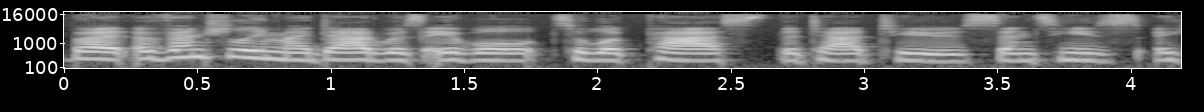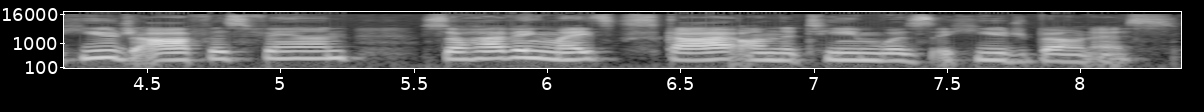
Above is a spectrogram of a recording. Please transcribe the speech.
But eventually, my dad was able to look past the tattoos since he's a huge Office fan, so having Mike Scott on the team was a huge bonus.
